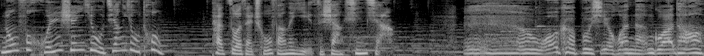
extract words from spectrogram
农夫浑身又僵又痛，他坐在厨房的椅子上，心想：“呃，我可不喜欢南瓜汤，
